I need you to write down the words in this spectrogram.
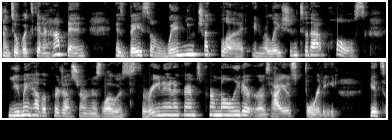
And so, what's going to happen is based on when you check blood in relation to that pulse, you may have a progesterone as low as 3 nanograms per milliliter or as high as 40. It's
